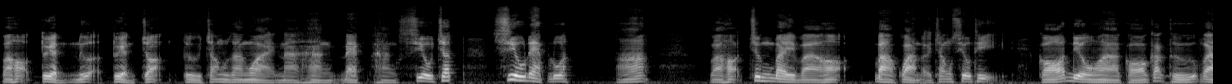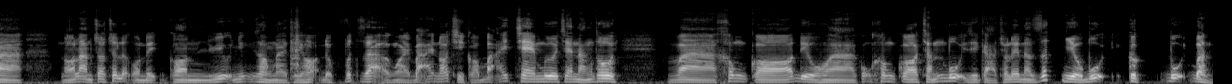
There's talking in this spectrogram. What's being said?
và họ tuyển lựa tuyển chọn từ trong ra ngoài là hàng đẹp hàng siêu chất siêu đẹp luôn. Đó. Và họ trưng bày và họ bảo quản ở trong siêu thị có điều hòa có các thứ và nó làm cho chất lượng ổn định. Còn ví dụ những dòng này thì họ được vứt ra ở ngoài bãi nó chỉ có bãi che mưa che nắng thôi và không có điều hòa cũng không có chắn bụi gì cả cho nên là rất nhiều bụi cực bụi bẩn.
